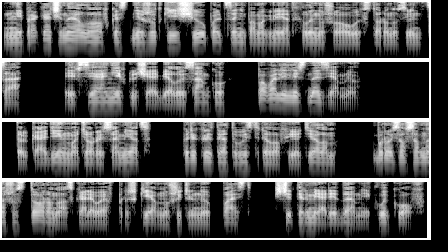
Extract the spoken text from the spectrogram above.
ни прокачанная ловкость, ни жуткие щупальца не помогли отхлынувшего в их сторону свинца, и все они, включая белую самку, повалились на землю. Только один матерый самец, прикрытый от выстрелов ее телом, бросился в нашу сторону, оскаливая в прыжке внушительную пасть с четырьмя рядами клыков.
